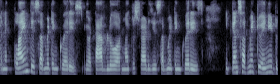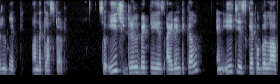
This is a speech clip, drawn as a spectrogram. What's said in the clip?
when a client is submitting queries, your Tableau or MicroStrategy is submitting queries, it can submit to any drill bit on the cluster. So each drill bit is identical and each is capable of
